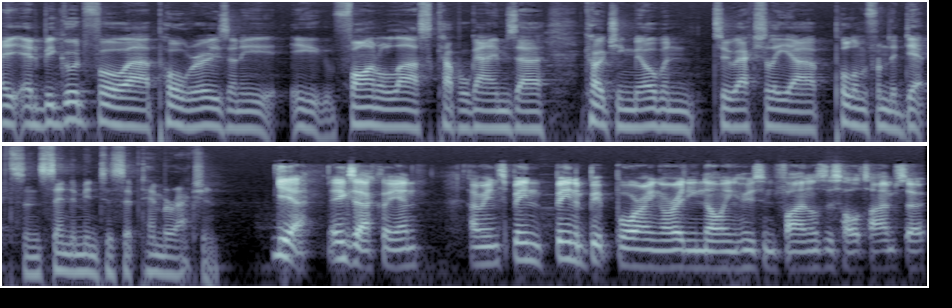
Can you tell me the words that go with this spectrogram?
It'd be good for uh, Paul Roos his, his, final last couple games uh, coaching Melbourne to actually uh, pull them from the depths and send them into September action. Yeah, exactly. And I mean, it's been been a bit boring already knowing who's in finals this whole time. So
